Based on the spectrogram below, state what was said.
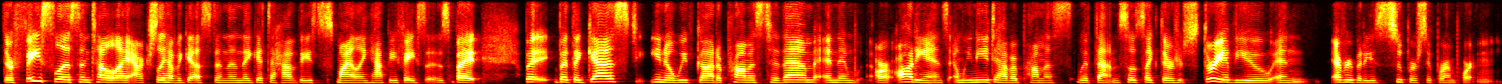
They're faceless until I actually have a guest and then they get to have these smiling happy faces. But but but the guest, you know, we've got a promise to them and then our audience and we need to have a promise with them. So it's like there's three of you and everybody's super super important.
